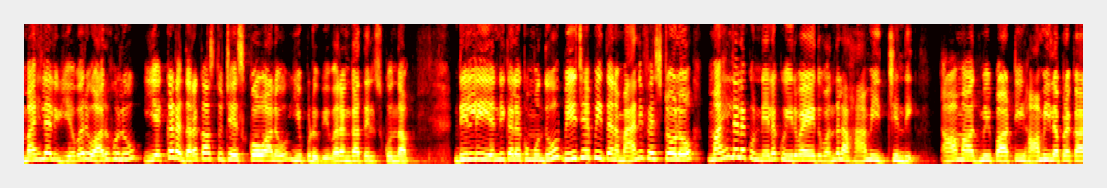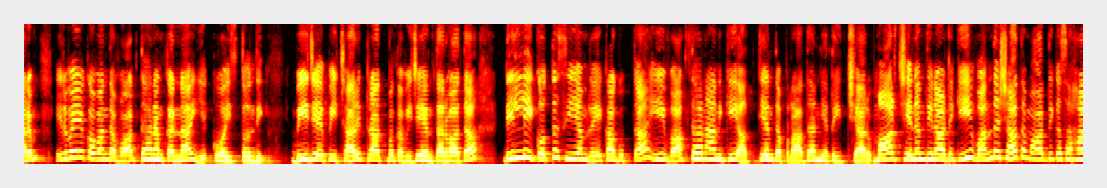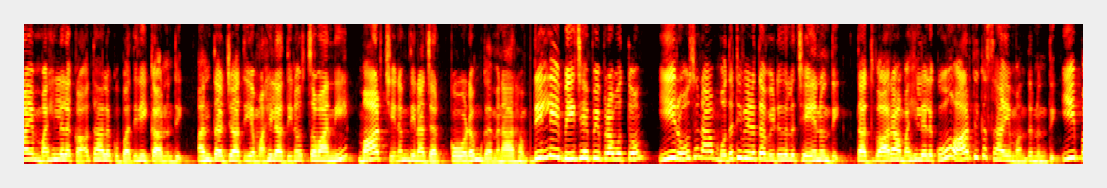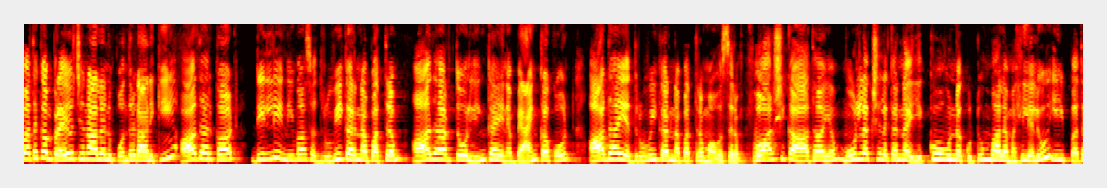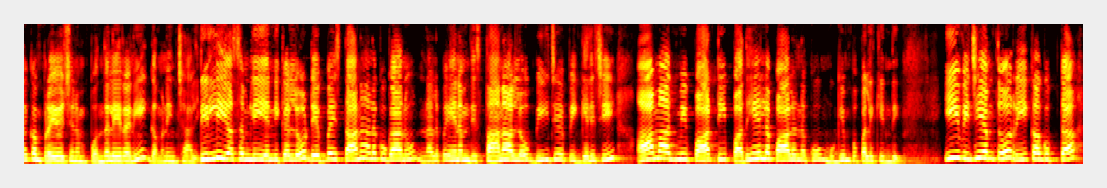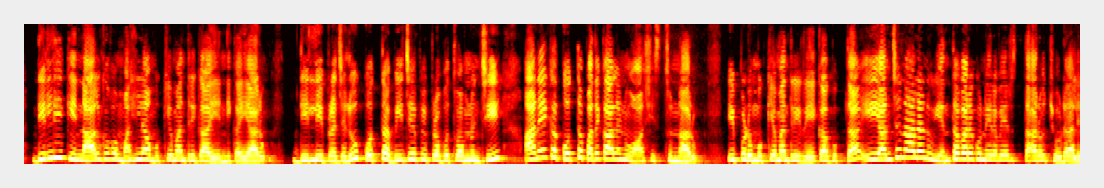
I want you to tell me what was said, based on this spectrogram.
మహిళలు ఎవరు అర్హులు ఎక్కడ దరఖాస్తు చేసుకోవాలో ఇప్పుడు వివరంగా తెలుసుకుందాం. ఢిల్లీ ఎన్నికలకు ముందు బీజేపీ తన మేనిఫెస్టోలో మహిళలకు నెలకు ఇరవై ఐదు వందల హామీ ఇచ్చింది. ఆమ్ ఆద్మీ పార్టీ హామీల ప్రకారం ఇరవై ఒక వంద వాగ్దానం కన్నా ఎక్కువ ఇస్తోంది. బీజేపీ చారిత్రాత్మక విజయం తర్వాత ఢిల్లీ కొత్త సీఎం రేఖా గుప్తా ఈ వాగ్దానానికి అత్యంత ప్రాధాన్యత ఇచ్చారు. మార్చి ఎనిమిది నాటికి వంద శాతం ఆర్థిక సహాయం మహిళల ఖాతాలకు బదిలీ కానుంది. అంతర్జాతీయ మహిళా దినోత్సవాన్ని మార్చి ఎనిమిదిన జరుపుకోవడం గమనార్హం. ఢిల్లీ బీజేపీ ప్రభుత్వం ఈ రోజున మొదటి విడత విడుదల చేయనుంది. తద్వారా మహిళలకు ఆర్థిక సాయం అందనుంది. ఈ పథకం ప్రయోజనాలను పొందడానికి ఆధార్ కార్డ్ ఢిల్లీ నివాస ధృవీకరణ పత్రం ఆధార్తో లింక్ అయిన బ్యాంక్ అకౌంట్ ఆదాయ ధృవీకరణ పత్రం అవసరం. వార్షిక వార్షిక ఆదాయం మూడు లక్షల కన్నా ఎక్కువ ఉన్న కుటుంబాల మహిళలు ఈ పథకం ప్రయోజనం పొందలేరని గమనించాలి. ఢిల్లీ అసెంబ్లీ ఎన్నికల్లో డెబ్బై స్థానాలకు గాను నలభై ఎనిమిది స్థానాల్లో బీజేపీ గెలిచి ఆమ్ ఆద్మీ పార్టీ పదేళ్ళ పాలనకు ముగింపు పలికింది. ఈ విజయంతో రీకా గుప్తా ఢిల్లీకి నాలుగవ మహిళా ముఖ్యమంత్రిగా ఎన్నికయ్యారు. ఢిల్లీ ప్రజలు కొత్త బీజేపీ ప్రభుత్వం నుంచి అనేక కొత్త పథకాలను ఆశిస్తున్నారు. ఇప్పుడు ముఖ్యమంత్రి రేఖా గుప్తా ఈ అంచనాలను ఎంతవరకు నెరవేరుస్తారో చూడాలి.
